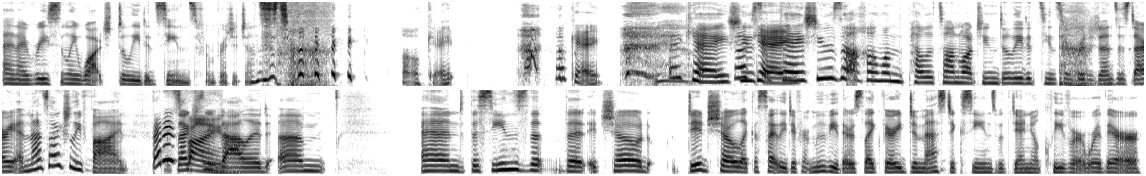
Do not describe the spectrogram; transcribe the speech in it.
and I recently watched deleted scenes from Bridget Jones's Diary. Okay. Okay. okay, she was Okay. okay. She was at home on the Peloton watching deleted scenes from Bridget Jones's Diary, and that's actually fine. That is It's actually fine. valid. Um, and the scenes that that it showed did show like a slightly different movie. There's like very domestic scenes with Daniel Cleaver where they're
